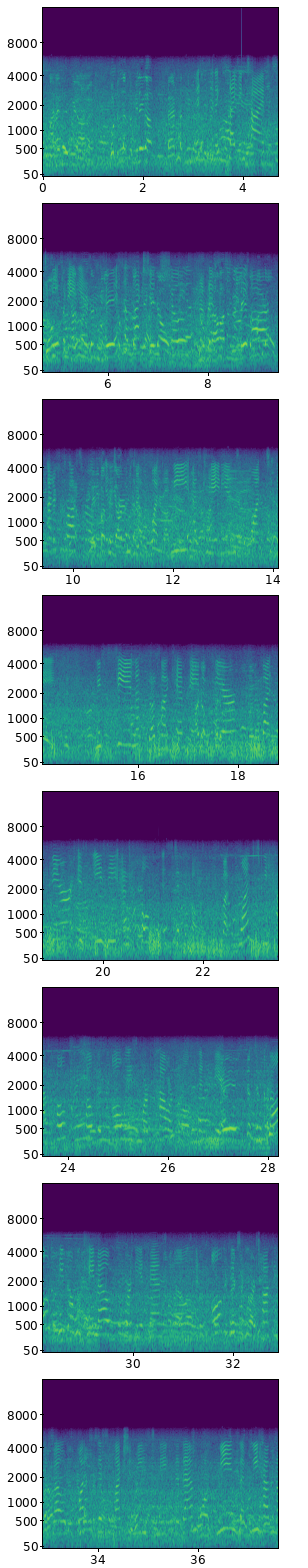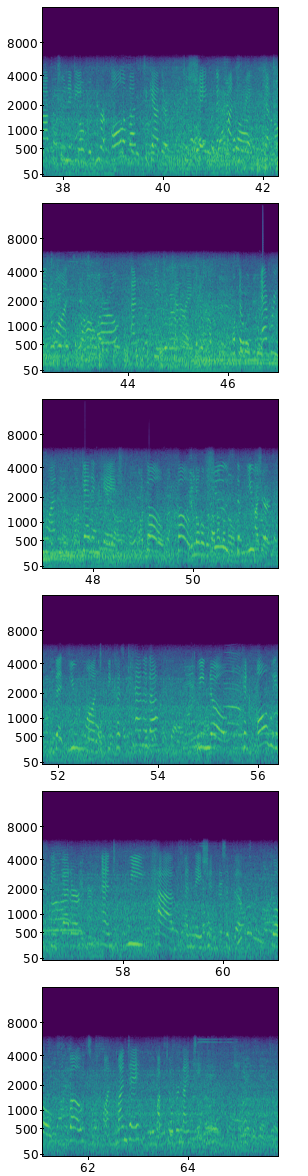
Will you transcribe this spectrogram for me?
हमारा good luck मिलेगा bad luck नहीं This is an exciting time to जो be अच्छा Canadian. रिजल्ट मिले This तो फिर बस लेके election जाओ shows जो खराब that आदमी we मिले really तो भाग are जाओ at a crossroads मेरी बातें in याद terms रखना। of what we as Canadians want to be. We've seen a campaign of fear, but fear is easy have hope. Hope is always more powerful than fear. All the people who came out for the advance bill and all the people who are talking about what this election means to, me, to them means that we have an opportunity for all of us together to shape the country that we want tomorrow and for future generations. So everyone, get engaged. Go, vote, choose the future that you want because Canada, we know, can always be better and we have a nation to build. Go vote on Monday, October 19th.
